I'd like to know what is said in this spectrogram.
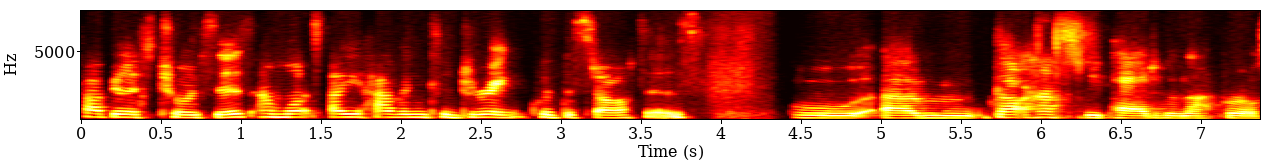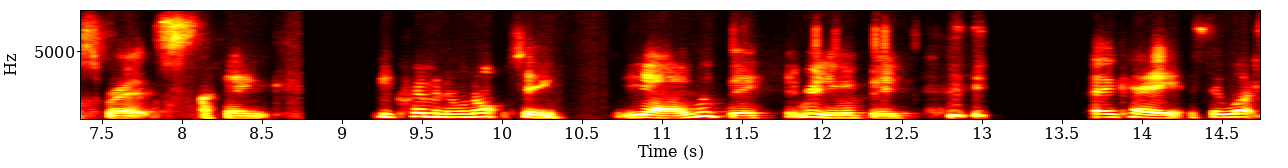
Fabulous choices. And what are you having to drink with the starters? Oh, um, that has to be paired with an Aperol spritz. I think. Be criminal not to. Yeah, it would be. It really would be. Okay, so what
